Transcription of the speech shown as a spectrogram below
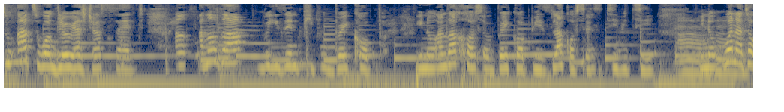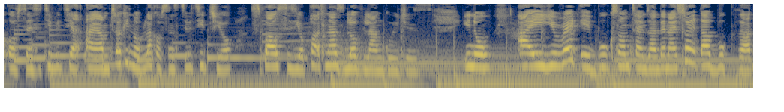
to add to what Gloria's just said, uh, another reason people break up, you know, another cause of breakup is lack of sensitivity. You know, when I talk of sensitivity, I, I am talking of lack of sensitivity to your spouses, your partner's love languages. You know, I read a book sometimes and then I saw in that book that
